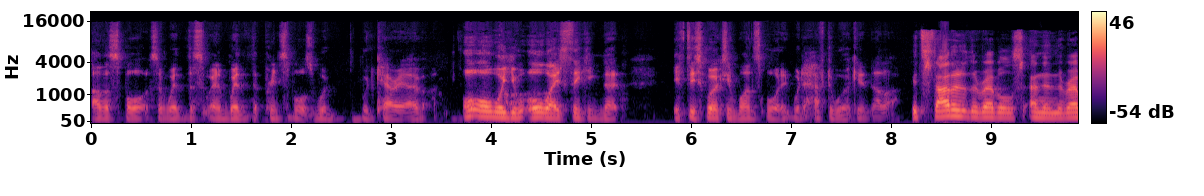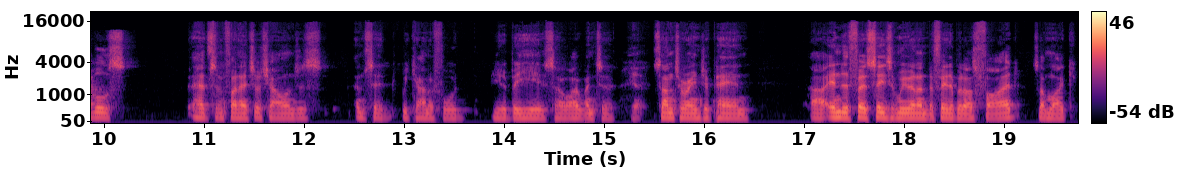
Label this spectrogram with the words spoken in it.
other sports and whether the, and whether the principles would would carry over, or were you always thinking that if this works in one sport, it would have to work in another. It started at the Rebels, and then the Rebels had some financial challenges and said, "We can't afford you to be here." So I went to yep. Suntory in Japan, Uh, end of the first season, we went undefeated, but I was fired. So I'm like,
